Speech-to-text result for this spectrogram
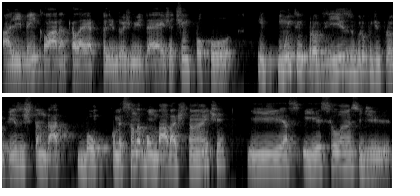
ali bem clara naquela época, ali 2010, já tinha um pouco, muito improviso, grupo de improviso, stand-up bom- começando a bombar bastante, e, e esse lance de,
